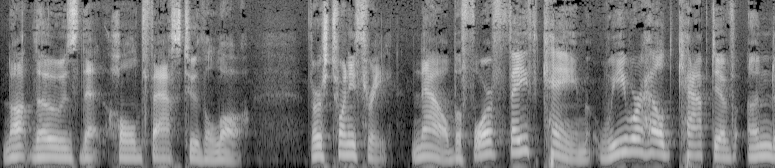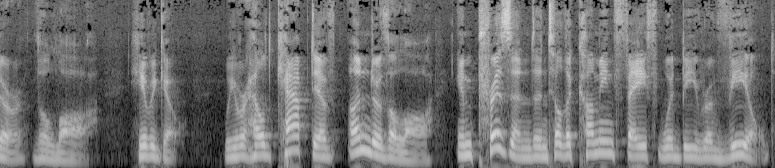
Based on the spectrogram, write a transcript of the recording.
not those that hold fast to the law. Verse 23 Now, before faith came, we were held captive under the law. Here we go. We were held captive under the law imprisoned until the coming faith would be revealed.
